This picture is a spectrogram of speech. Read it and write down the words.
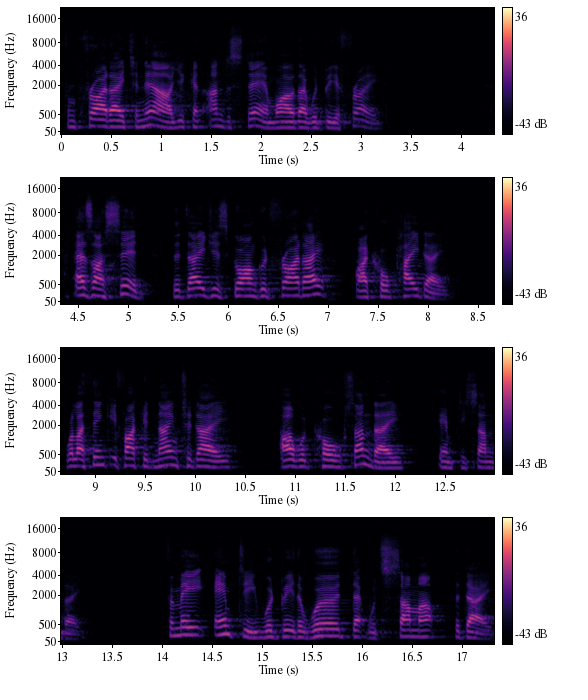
from Friday to now, you can understand why they would be afraid. As I said, the day just gone Good Friday, I call payday. Well, I think if I could name today, I would call Sunday Empty Sunday. For me, empty would be the word that would sum up the day.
